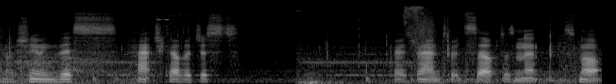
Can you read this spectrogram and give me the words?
I'm assuming this hatch cover just goes round to itself, doesn't it? It's not.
